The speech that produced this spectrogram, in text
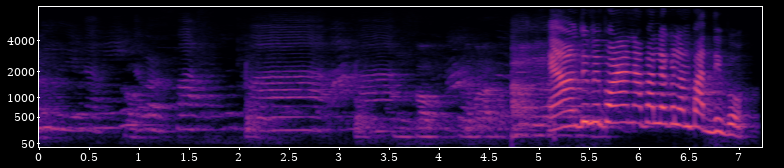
জুলি না তারপর ফা ফা ফা কও এটা পড়া কও এখন তুমি পড়া না পারলে গেলাম পাত দিব ফা ইয়া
